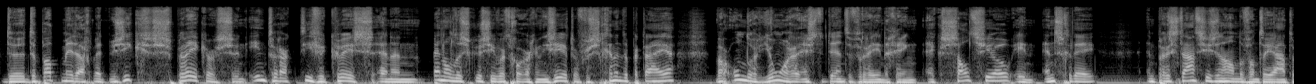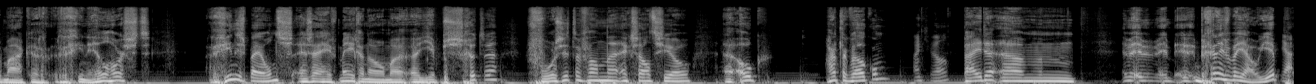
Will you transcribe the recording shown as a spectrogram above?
De debatmiddag met muziek, sprekers, een interactieve quiz en een paneldiscussie wordt georganiseerd door verschillende partijen, waaronder jongeren- en studentenvereniging Exaltio in Enschede. En presentaties in handen van theatermaker Regine Hilhorst. Regine is bij ons en zij heeft meegenomen uh, Jip Schutte, voorzitter van uh, Exaltio. Uh, ook hartelijk welkom. Dankjewel. Beide. Um, ik begin even bij jou, Jip. Ja.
